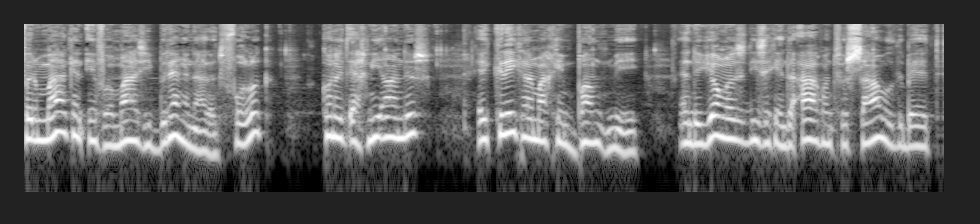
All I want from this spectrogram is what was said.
Vermaak en informatie brengen naar het volk kon het echt niet anders. Hij kreeg er maar geen band mee. En de jongens die zich in de avond verzamelden bij het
